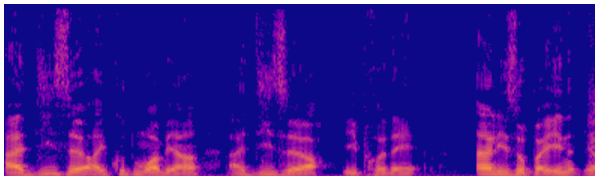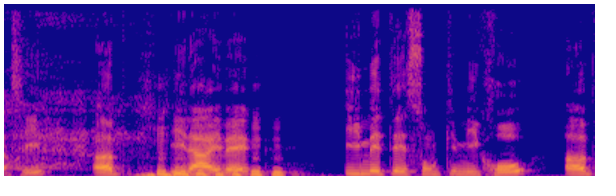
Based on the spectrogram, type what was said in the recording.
À 10h, écoute-moi bien. À 10h, il prenait un lysopaïne. Merci. Hop. Il arrivait. il mettait son micro. Hop.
